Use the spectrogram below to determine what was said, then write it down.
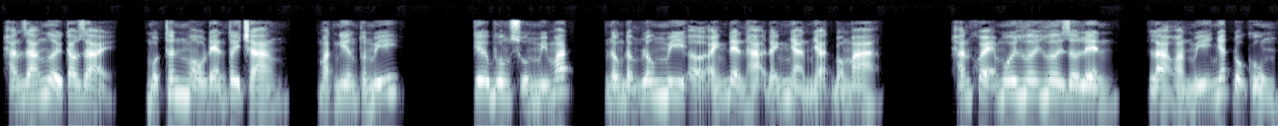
Hắn dáng người cao dài, một thân màu đen tây trang, mặt nghiêng tuấn Mỹ. kia buông xuống mí mắt, nồng đậm lông mi ở ánh đèn hạ đánh nhàn nhạt bóng ma. Hắn khỏe môi hơi hơi dơ lên, là hoàn mỹ nhất độ cung.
